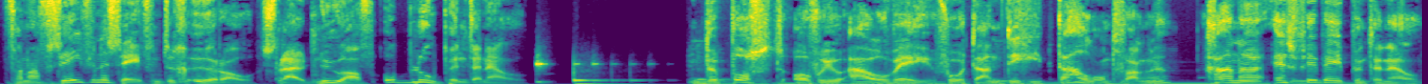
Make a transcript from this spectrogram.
Vanaf 77 euro. Sluit nu af op blue.nl. De post over uw AOW voortaan digitaal ontvangen? Ga naar svb.nl.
